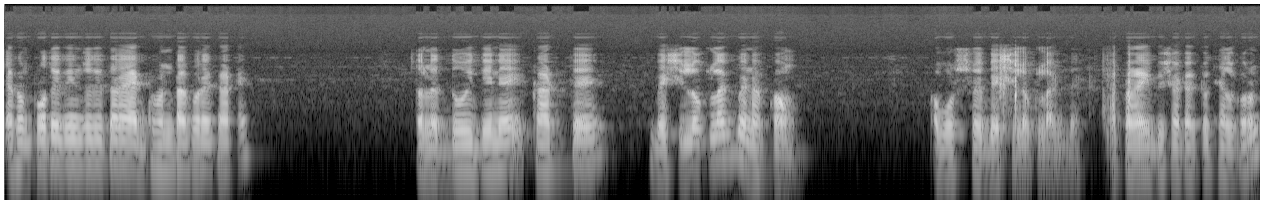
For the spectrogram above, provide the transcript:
এখন প্রতিদিন যদি তারা এক ঘণ্টা করে কাটে, তাহলে দুই দিনে কাটতে বেশি লোক লাগবে না কম? অবশ্যই বেশি লোক লাগবে। আপনারা এই বিষয়টা একটু খেয়াল করুন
